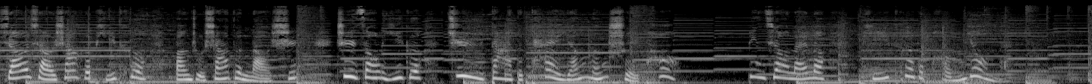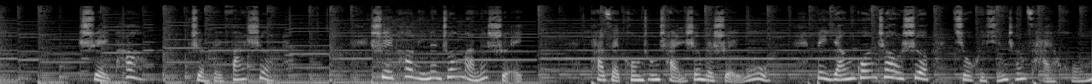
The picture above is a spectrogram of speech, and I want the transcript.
小小沙和皮特帮助沙顿老师制造了一个巨大的太阳能水泡，并叫来了皮特的朋友们。水泡准备发射了，水泡里面装满了水。它在空中产生的水雾，被阳光照射就会形成彩虹，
